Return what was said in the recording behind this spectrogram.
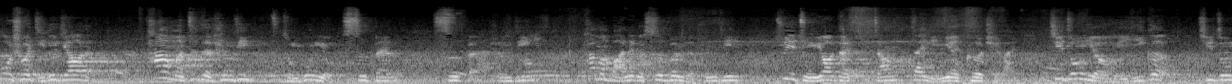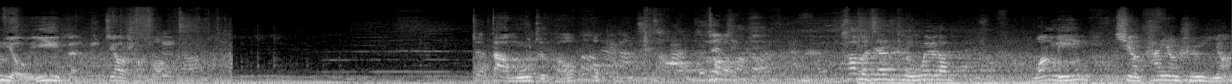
不说基督教的。他们自己的圣经总共有四本，四本圣经。他们把那个四本的圣经最重要的几章在里面刻起来。其中有一个，其中有一本叫什么？这大拇指头。他们这样子认为了，亡灵像太阳神一样。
